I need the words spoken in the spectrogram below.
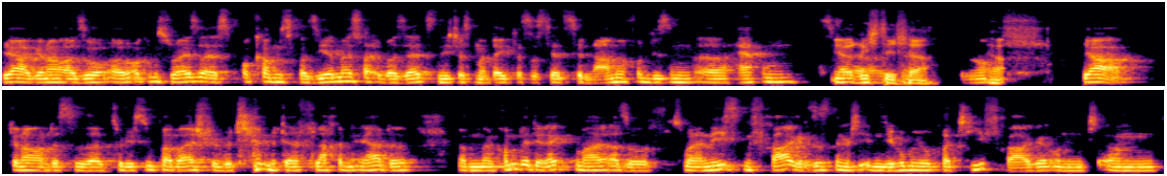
Ja, genau. Also äh, Occam's Razor ist Occam's Rasiermesser übersetzt. Nicht, dass man denkt, das ist jetzt der Name von diesen äh, Herren. Ja, richtig, äh, ja. Genau. ja. Ja, Genau, und das ist natürlich ein super Beispiel mit, mit der flachen Erde. Ähm, dann kommen wir direkt mal also zu meiner nächsten Frage. Das ist nämlich eben die Homöopathie-Frage. Und ähm,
